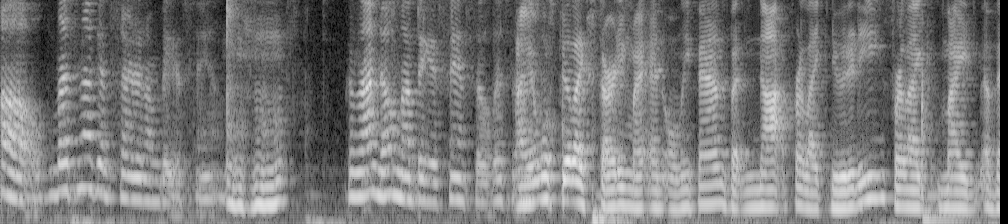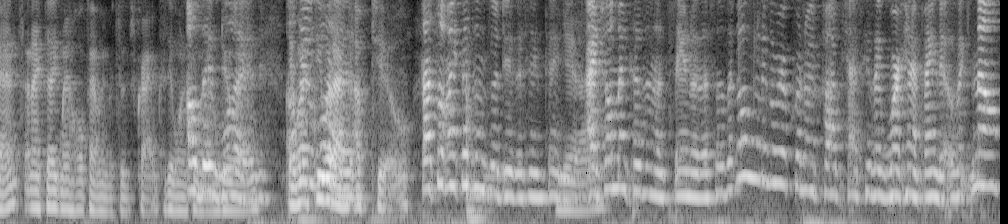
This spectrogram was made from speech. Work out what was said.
Oh, let's not get started on biggest fans. Because I know my biggest fans still listen. I almost feel like starting my and OnlyFans, but not for like nudity, for like my events, and I feel like my whole family would subscribe because they want to Oh, see they oh, what I'm would. doing. They Oh, want to see what I'm up to. That's what my cousins would do the same thing. Yeah. I told my cousin that's staying with us, I was like, oh, I'm going to go record my podcast. He's like, where can I find it? I was like, no,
